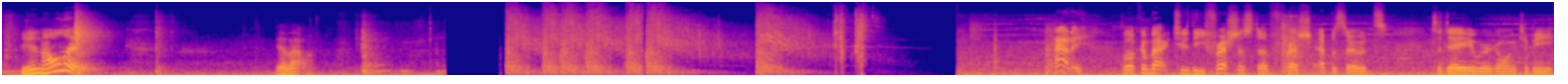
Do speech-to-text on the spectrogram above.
You didn't hold it. Yeah, that one. Howdy. Welcome back to the freshest of fresh episodes. Today we're going to be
